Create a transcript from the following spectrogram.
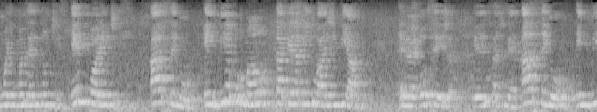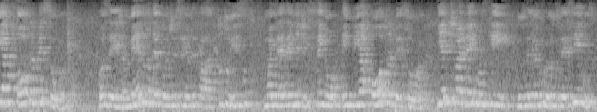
Moisés então diz: Ele, porém, diz: Ah, Senhor, envia por mão daquele a quem tu has de enviar. É, ou seja, ele está dizendo: Ah, Senhor, envia outra pessoa. Ou seja, mesmo depois de o Senhor ter falado tudo isso, Moisés ainda disse, Senhor, envia outra pessoa. E a gente vai ver, irmãos, que nos, versículos,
